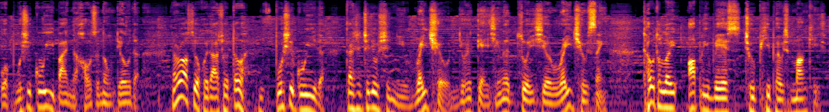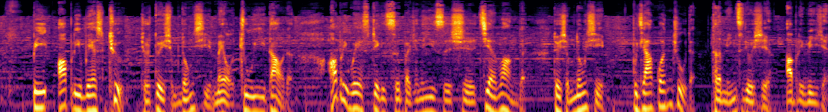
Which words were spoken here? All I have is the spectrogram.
我不是故意把你的猴子弄丢的。那 Ross 又回答说：“对，不是故意的，但是这就是你 Rachel，你就是典型的做一些 Rachel thing，totally oblivious to people's monkeys。Be oblivious to 就是对什么东西没有注意到的。Oblivious 这个词本身的意思是健忘的，对什么东西不加关注的，它的名字就是 oblivion。”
